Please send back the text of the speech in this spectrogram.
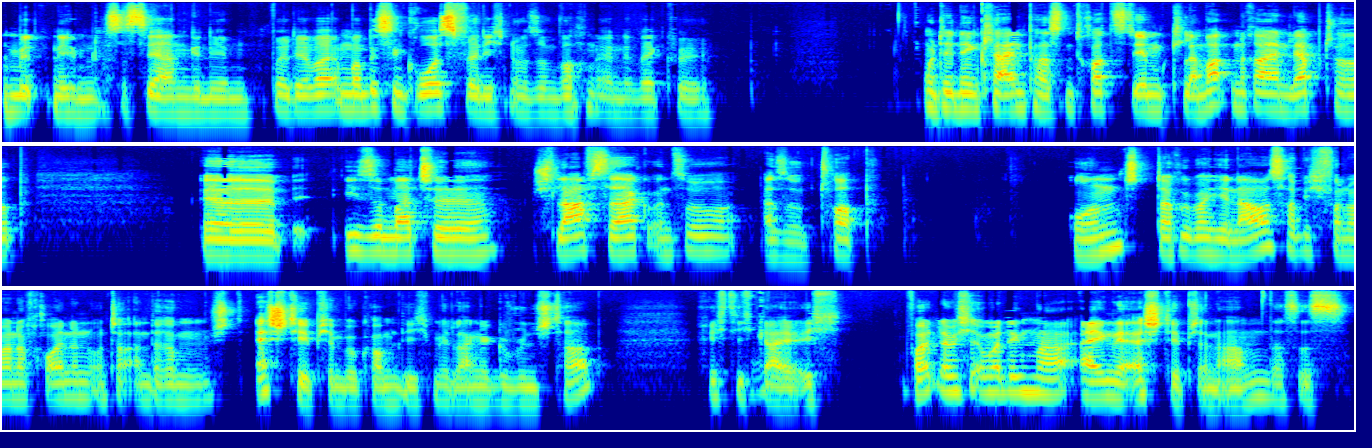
mitnehmen. Das ist sehr angenehm, weil der war immer ein bisschen groß, wenn ich nur so ein Wochenende weg will. Und in den kleinen passen trotzdem Klamotten rein, Laptop, äh, Isomatte, Schlafsack und so. Also top. Und darüber hinaus habe ich von meiner Freundin unter anderem Essstäbchen bekommen, die ich mir lange gewünscht habe. Richtig geil. Ich wollte nämlich unbedingt mal eigene Essstäbchen haben. Das ist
